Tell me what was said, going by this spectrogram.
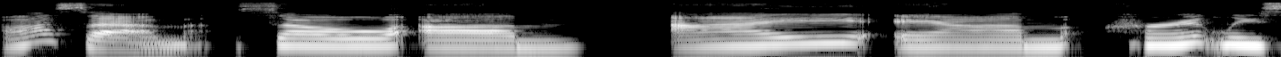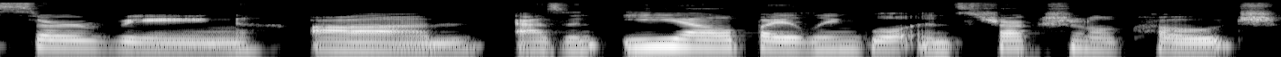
Awesome. So, um, I am currently serving um, as an EL bilingual instructional coach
